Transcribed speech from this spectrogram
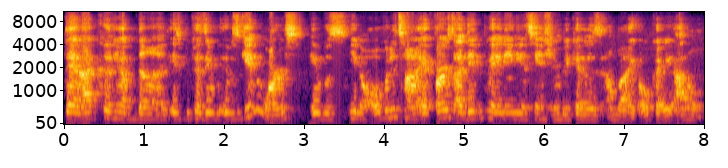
that I could have done is because it, it, was getting worse. It was, you know, over the time. At first, I didn't pay any attention because I'm like, okay, I don't,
